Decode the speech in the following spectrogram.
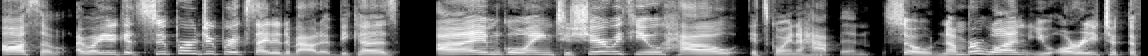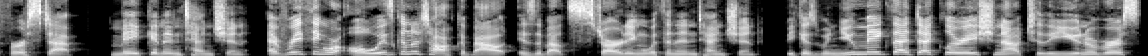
awesome. I want you to get super duper excited about it because I'm going to share with you how it's going to happen. So, number one, you already took the first step. Make an intention. Everything we're always going to talk about is about starting with an intention because when you make that declaration out to the universe,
